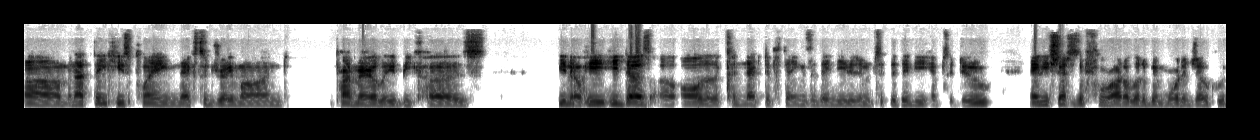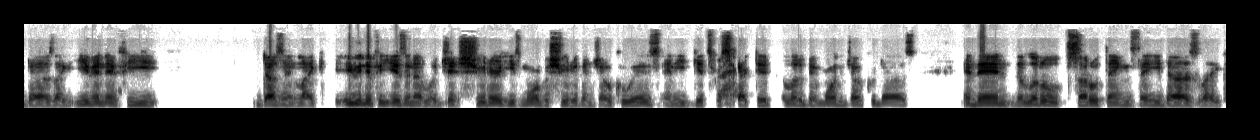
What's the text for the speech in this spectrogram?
Um, and I think he's playing next to Draymond primarily because, you know, he he does uh, all the connective things that they needed him to, that they need him to do and he stretches the floor out a little bit more than Joku does. Like even if he doesn't like even if he isn't a legit shooter, he's more of a shooter than Joku is, and he gets respected a little bit more than Joku does. And then the little subtle things that he does, like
